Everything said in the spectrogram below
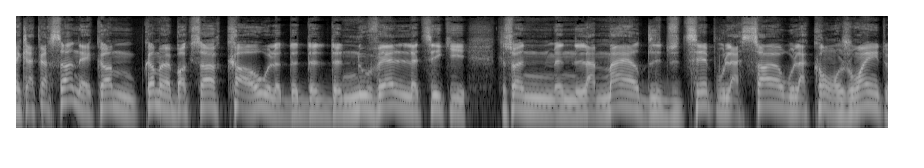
Fait que la personne est comme comme un boxeur KO de, de, de, nouvelles, là, qui, que ce soit une, la mère du type ou la sœur ou la conjointe.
